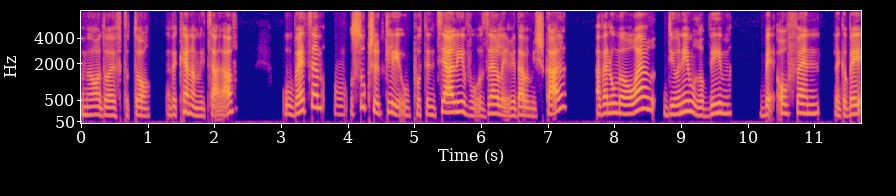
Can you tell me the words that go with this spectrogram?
מאוד אוהבת אותו וכן ממליצה עליו. הוא בעצם, הוא סוג של כלי, הוא פוטנציאלי והוא עוזר לירידה במשקל, אבל הוא מעורר דיונים רבים באופן לגבי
